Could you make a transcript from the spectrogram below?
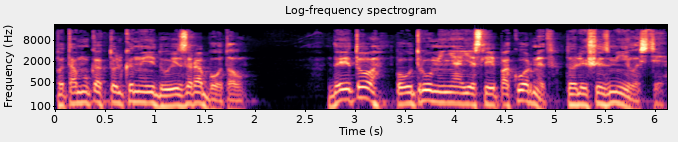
потому как только на еду и заработал. Да и то, поутру меня, если и покормят, то лишь из милости.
